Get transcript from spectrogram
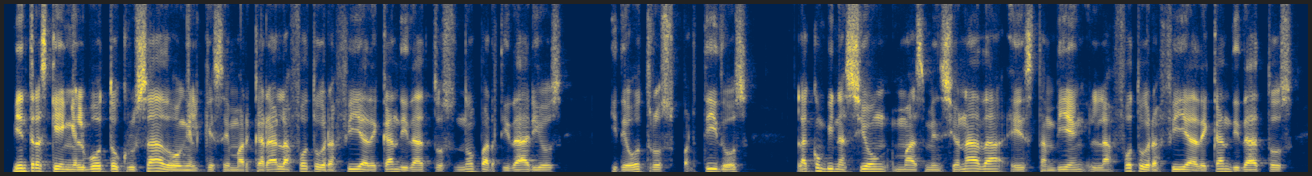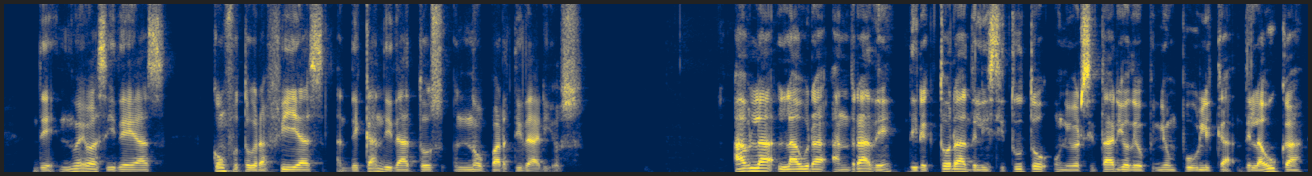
mientras que en el voto cruzado en el que se marcará la fotografía de candidatos no partidarios y de otros partidos, la combinación más mencionada es también la fotografía de candidatos de Nuevas Ideas con fotografías de candidatos no partidarios. Habla Laura Andrade, directora del Instituto Universitario de Opinión Pública de la UCA,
